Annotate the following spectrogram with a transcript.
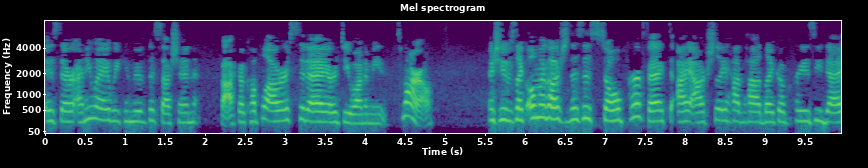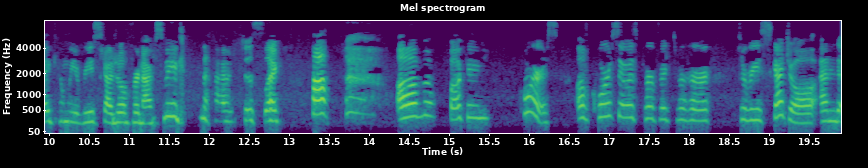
is there any way we can move the session back a couple hours today, or do you want to meet tomorrow? And she was like, oh my gosh, this is so perfect. I actually have had like a crazy day. Can we reschedule for next week? And I was just like, ha. Of fucking course. Of course, it was perfect for her to reschedule. And,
